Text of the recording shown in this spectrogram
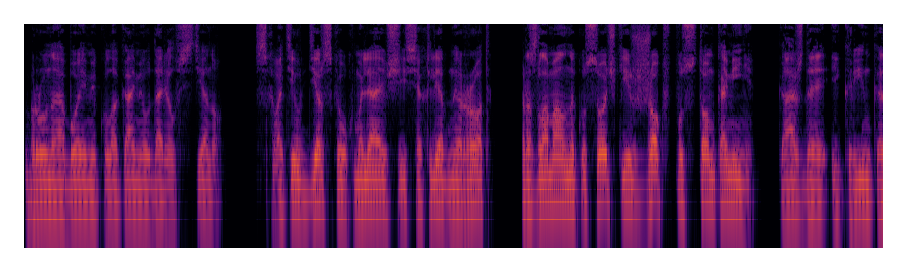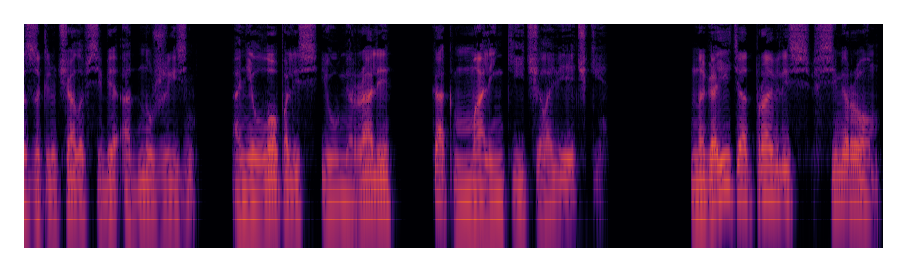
Бруно обоими кулаками ударил в стену, схватил дерзко ухмыляющийся хлебный рот, разломал на кусочки и сжег в пустом камине. Каждая икринка заключала в себе одну жизнь. Они лопались и умирали, как маленькие человечки. На Гаити отправились всемиром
